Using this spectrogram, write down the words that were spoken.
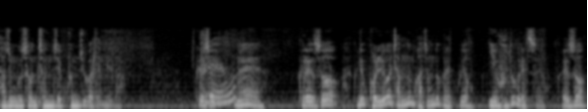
아주 무서운 전제 군주가 됩니다. 그래요? 네. 그래서 그리고 권력을 잡는 과정도 그랬고요. 이후도 그랬어요. 그래서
